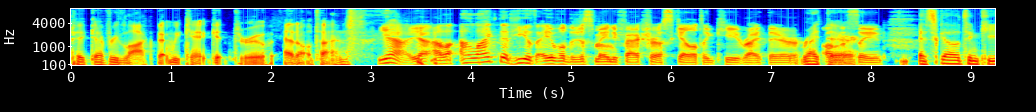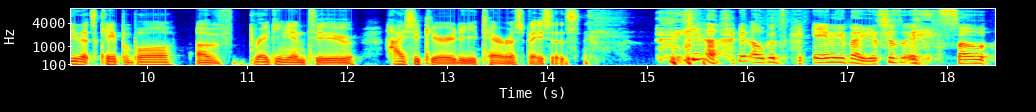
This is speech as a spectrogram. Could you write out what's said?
pick every lock that we can't get through at all times. yeah, yeah. I, I like that he is able to just manufacture a skeleton key right there, Right on there. the scene. a skeleton key that's capable of breaking into high security terrorist bases. yeah, it opens anything. It's just it's so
